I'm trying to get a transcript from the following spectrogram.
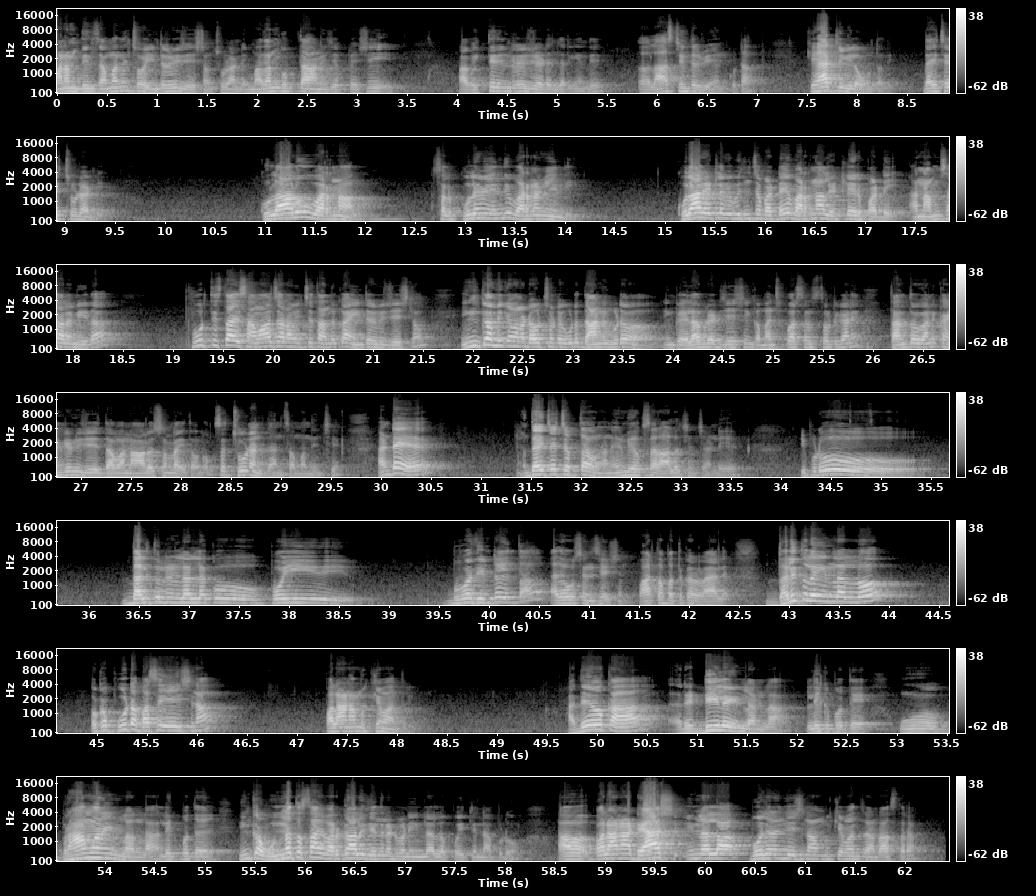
మనం దీనికి సంబంధించి ఒక ఇంటర్వ్యూ చేసినాం చూడండి. మదన్ గుప్తా అని చెప్పేసి ఆ వ్యక్తిని ఇంటర్వ్యూ చేయడం జరిగింది. లాస్ట్ ఇంటర్వ్యూ అనుకుంటా. కేఆర్టీవీలో ఉంటుంది. దయచేసి చూడండి. కులాలు వర్ణాలు. అసలు కులం ఏంది వర్ణం ఏంది? కులాలు ఎట్లా విభజించబడ్డాయి వర్ణాలు ఎట్లా ఏర్పడ్డాయి అన్న అంశాల మీద పూర్తి స్థాయి సమాచారం అందుకు ఆ ఇంటర్వ్యూ చేసినాం. ఇంకా మీకు ఏమైనా డౌట్స్ ఉంటే కూడా దాన్ని కూడా ఇంకా ఎలాబరేట్ చేసి ఇంకా మంచి పర్సన్స్ తోటి కానీ తనతో కానీ కంటిన్యూ చేద్దామన్న ఆలోచనలో అవుతాం ఒకసారి చూడండి దానికి సంబంధించి. అంటే దయచేసి చెప్తా ఉన్నా నేను మీరు ఒకసారి ఆలోచించండి. ఇప్పుడు దళితుల ఇళ్ళకు పోయి బువ్వ తింటే ఇంత? అదో సెన్సేషన్ వార్తాపత్రికలు రాయాలి. దళితుల ఇళ్ళల్లో ఒక పూట బస చేసిన ఫలానా ముఖ్యమంత్రి. అదే ఒక రెడ్డీల ఇండ్లన్లా లేకపోతే బ్రాహ్మణ ఇండ్లన్లా లేకపోతే ఇంకా ఉన్నత స్థాయి వర్గాలకు చెందినటువంటి ఇండ్లల్లో పోయి తిన్నప్పుడు పలానా ఫలానా డ్యాష్ ఇండ్లల్లో భోజనం చేసిన ముఖ్యమంత్రి అని రాస్తారా?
